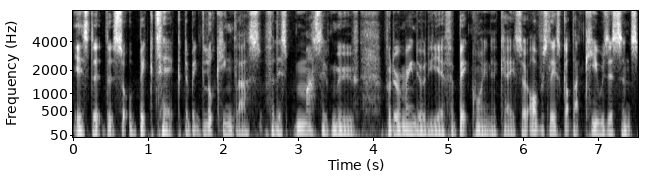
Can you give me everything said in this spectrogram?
is the, the sort of big tick, the big looking glass for this massive move for the remainder of the year for Bitcoin. Okay, so obviously it's got that key resistance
